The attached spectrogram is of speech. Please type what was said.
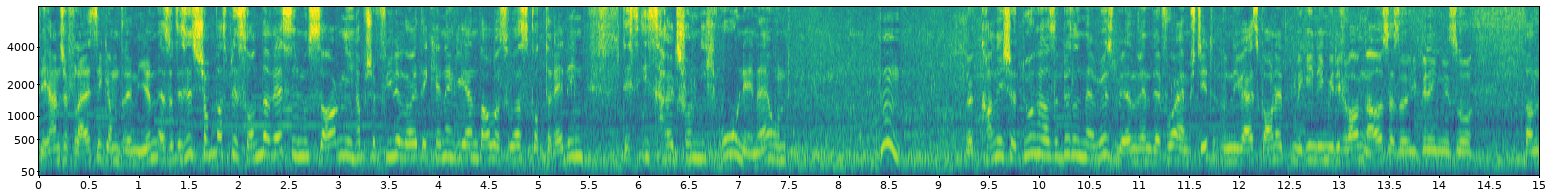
Die haben schon fleißig am Trainieren. Also das ist schon was Besonderes. Ich muss sagen, ich habe schon viele Leute kennengelernt, aber so als Scott Redding, das ist halt schon nicht ohne. Ne? Und hm, da kann ich schon durchaus ein bisschen nervös werden, wenn der vor einem steht und ich weiß gar nicht, mir gehen irgendwie die Fragen aus. Also ich bin irgendwie so dann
